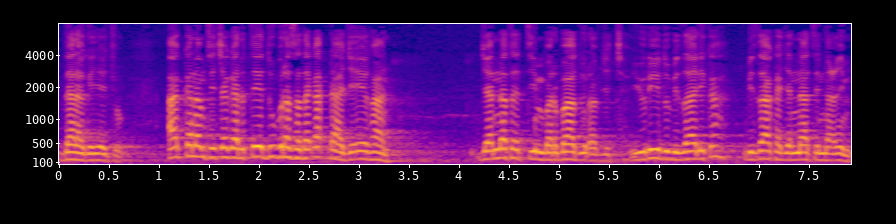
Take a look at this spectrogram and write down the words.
dalage jechuudha akka namticha gartee dubra sadaqadhaa je'ee kaan jannata ittiin barbaaduudhaaf jecha yuriidu bidaalika bizaaka jannaati naciim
